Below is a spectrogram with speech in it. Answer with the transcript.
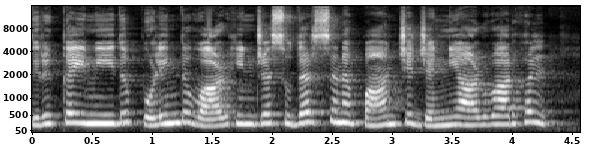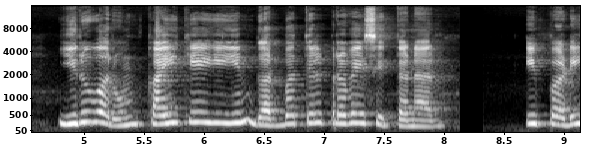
திருக்கை மீது பொழிந்து வாழ்கின்ற சுதர்சன பாஞ்ச ஜன்யாழ்வார்கள் இருவரும் கைகேயின் கர்ப்பத்தில் பிரவேசித்தனர். இப்படி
